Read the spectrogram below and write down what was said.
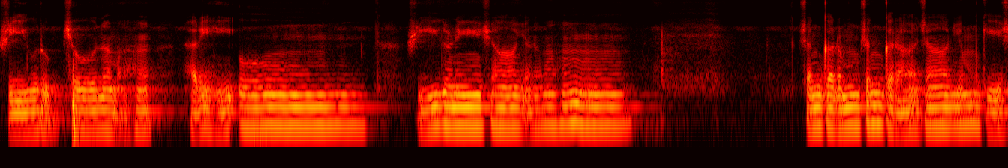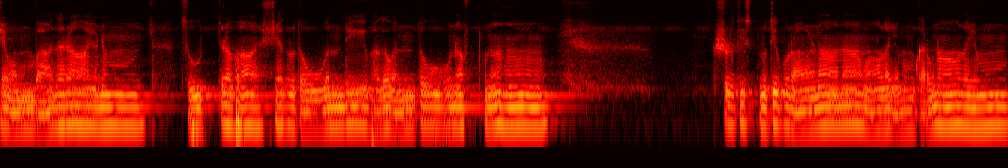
श्रीगुरुभ्यो नमः। हरिः ॐ श्रीगणेशाय नमः। शङ्करं शङ्कराचार्यं केशवं बादरायणं सूत्रभाष्यकृतौ वन्दे भगवन्तौ पुनः पुनः। श्रुतिस्तुतिपुराणानामालयं करुणालयम्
